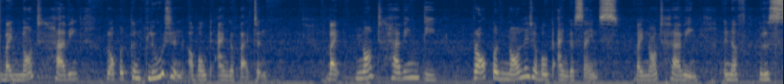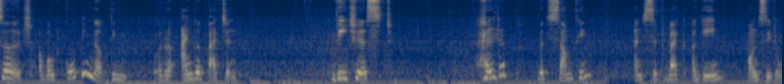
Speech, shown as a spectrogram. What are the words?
by not having proper conclusion about anger pattern, by not having the proper knowledge about anger signs, by not having enough research about coping up the anger pattern we just held up with something and sit back again on zero.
